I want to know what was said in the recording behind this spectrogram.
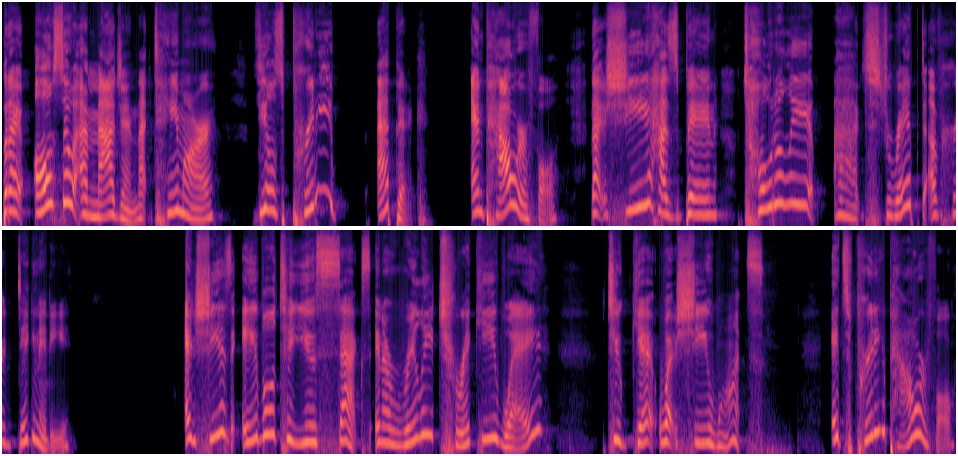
But I also imagine that Tamar feels pretty epic and powerful, that she has been totally uh, stripped of her dignity. And she is able to use sex in a really tricky way to get what she wants. It's pretty powerful.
